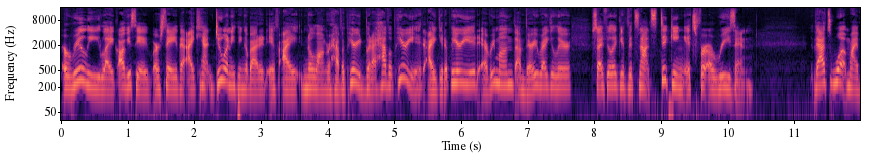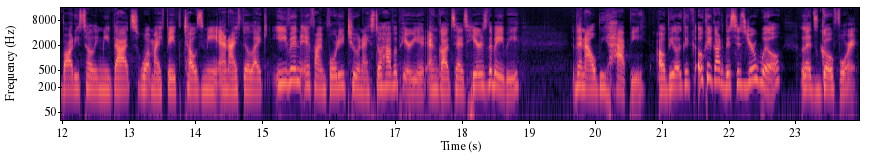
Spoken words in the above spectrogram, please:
or really like obviously or say that I can't do anything about it if I no longer have a period, but I have a period. I get a period every month. I'm very regular. So I feel like if it's not sticking, it's for a reason. That's what my body's telling me. That's what my faith tells me. And I feel like even if I'm 42 and I still have a period and God says, here's the baby, then I'll be happy. I'll be like, okay, God, this is your will. Let's go for it.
